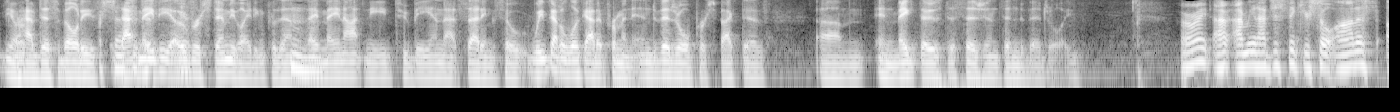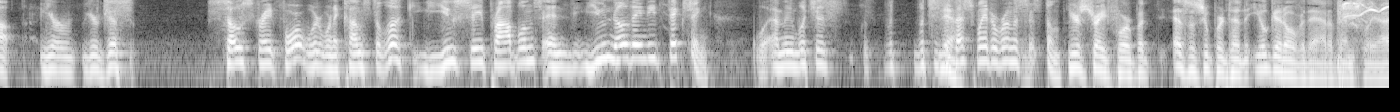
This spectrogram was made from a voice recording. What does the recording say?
you know have disabilities. That may be overstimulating for them. Mm-hmm. They may not need to be in that setting. So we've got to look at it from an individual perspective um, and make those decisions individually. All right. I, I mean, I just think you're so honest. Uh, you're you're just so straightforward when it comes to look. You see problems and you know they need fixing. I mean, which is which is yeah. the best way to run a system. You're straightforward, but as a superintendent, you'll get over that eventually. I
